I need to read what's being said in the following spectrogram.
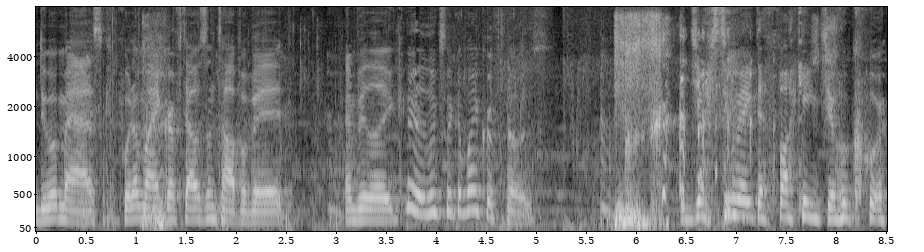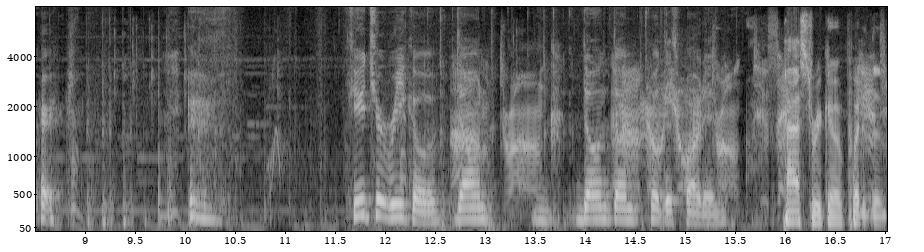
do a mask, put a Minecraft house on top of it, and be like, hey, it looks like a Minecraft house. Just to make the fucking joke work. Future Rico, don't, don't, don't put this part in. Past Rico, put it in.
